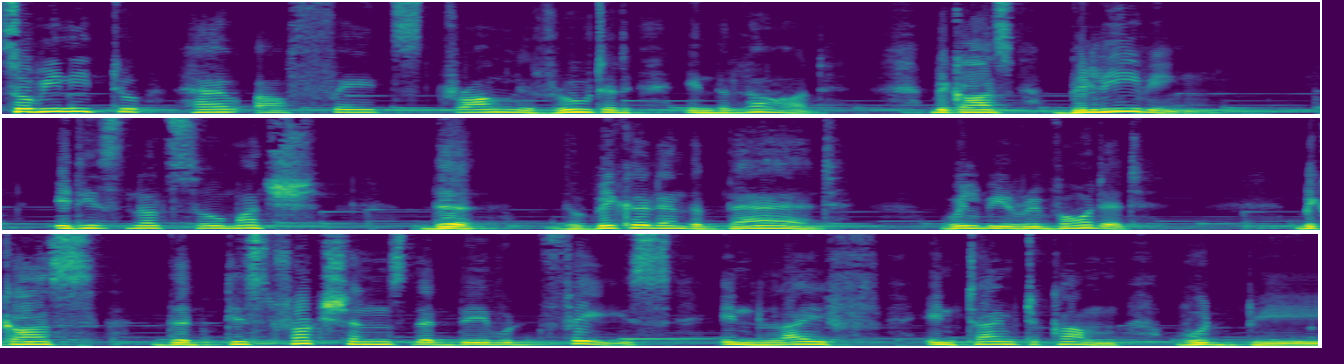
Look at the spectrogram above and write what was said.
So we need to have our faith strongly rooted in the Lord because believing it is not so much the, the wicked and the bad will be rewarded because the destructions that they would face in life in time to come would be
